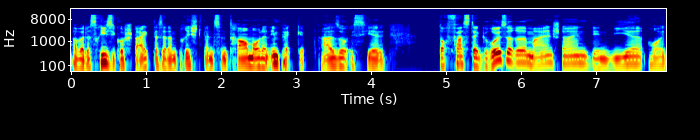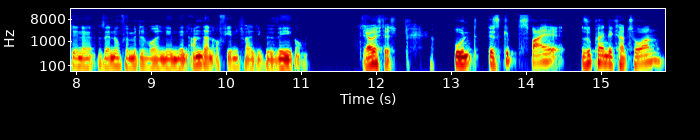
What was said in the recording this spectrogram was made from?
aber das Risiko steigt, dass er dann bricht, wenn es ein Trauma oder ein Impact gibt. Also ist hier doch fast der größere Meilenstein, den wir heute in der Sendung vermitteln wollen, neben den anderen auf jeden Fall die Bewegung. Ja, richtig. Und es gibt zwei super Indikatoren,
